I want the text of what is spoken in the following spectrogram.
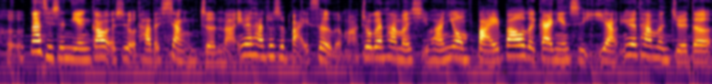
喝。那其实年糕也是有它的象征啦，因为它就是白色的嘛，就跟他们喜欢用白包的概念是一样，因为他们觉得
